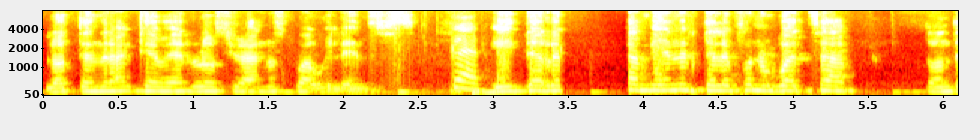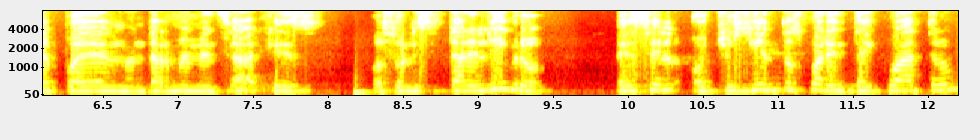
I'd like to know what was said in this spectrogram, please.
lo tendrán que ver los ciudadanos coahuilenses. Claro. Y te también el teléfono WhatsApp donde pueden mandarme mensajes o solicitar el libro. Es el 844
